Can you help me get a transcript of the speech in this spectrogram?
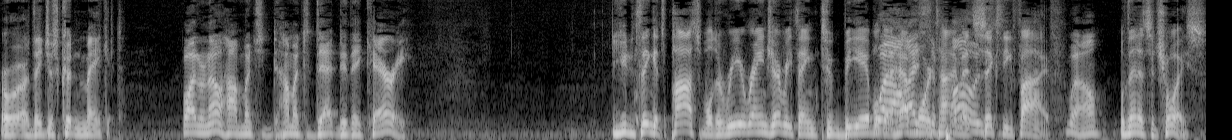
or, or they just couldn't make it? Well, I don't know how much how much debt do they carry. You'd think it's possible to rearrange everything to be able to have I more time at sixty-five. Well, well, then it's a choice.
